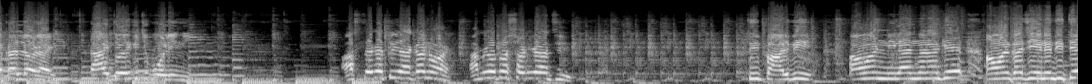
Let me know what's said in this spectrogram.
একার লড়াই তাই তোকে কিছু বলিনি। আজ থেকে তুই একা নয় আমিও তোর সঙ্গে আছি। তুই পারবি আমার নীলাঞ্জনাকে আমার কাছে এনে দিতে?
